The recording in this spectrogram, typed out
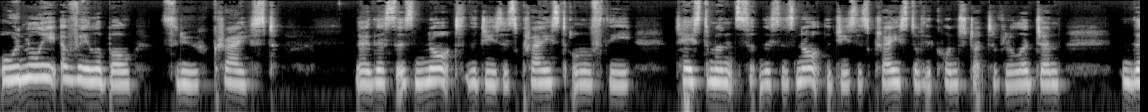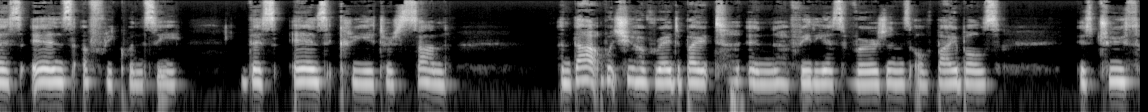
only available through Christ. Now, this is not the Jesus Christ of the Testaments. This is not the Jesus Christ of the construct of religion. This is a frequency this is Creator's Son. And that which you have read about in various versions of Bibles is truth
